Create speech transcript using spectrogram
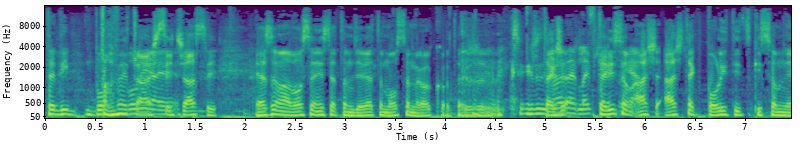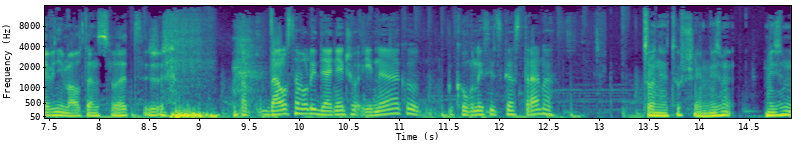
vtedy bol, Pamätáš boli si aj, časy. Ja som mal v 89. 8 rokov, takže, Takže vtedy som ja. až, až tak politicky som nevnímal ten svet. Že... A dalo sa voliť aj niečo iné ako komunistická strana? To netuším. My sme, my sme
